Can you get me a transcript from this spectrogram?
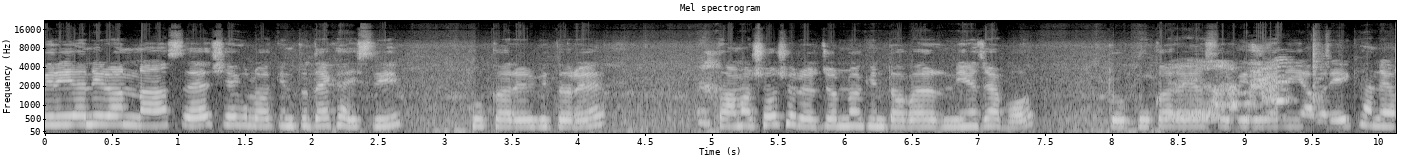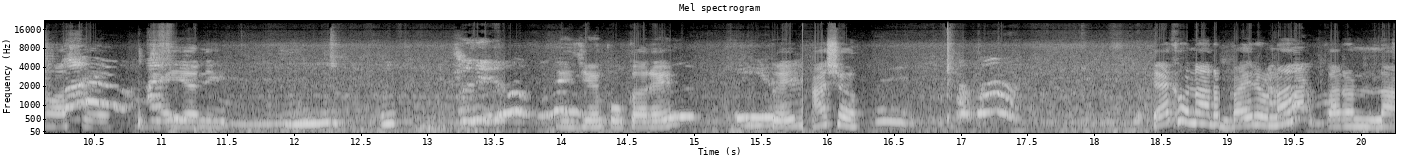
বিরিয়ানি রান্না আছে, সেগুলো কিন্তু দেখাইছি কুকারের ভিতরে। তো আমার শ্বশুরের জন্য কিন্তু আবার নিয়ে যাব। তো কুকারে আছে বিরিয়ানি, আবার এইখানেও আছে বিরিয়ানি। এই যে কুকারে। আসো। এখন আর বাইরেও না, কারণ না,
